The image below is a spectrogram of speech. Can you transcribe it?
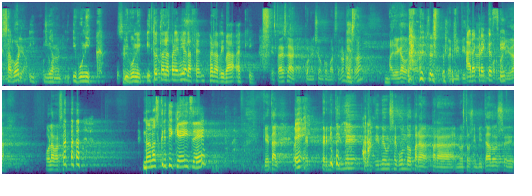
sabor y i, bonic. Sí. I tota la prèvia la fem per arribar aquí. Esta es la conexión con Barcelona, ¿verdad? Ha llegado la hora. Permitidme Ara crec que sí. Hola, Barcelona. No nos critiquéis, ¿eh? ¿Qué tal? Eh. permitidme, permitidme, un segundo para, para nuestros invitados eh,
